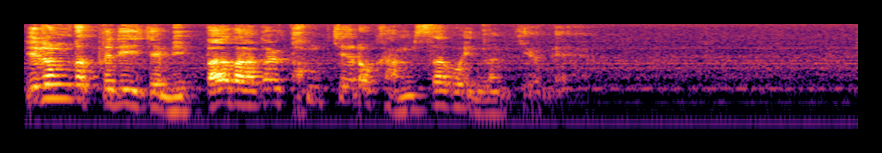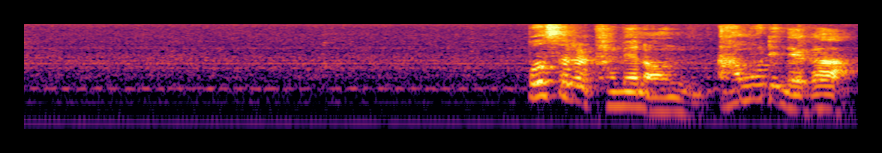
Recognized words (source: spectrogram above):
이런 것들이 이제 밑바닥을 통째로 감싸고 있는 기운이에요. 버스를 타면은 아무리 내가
